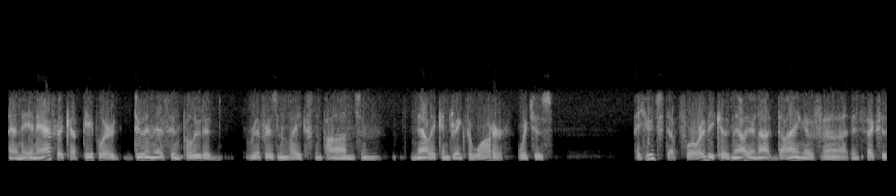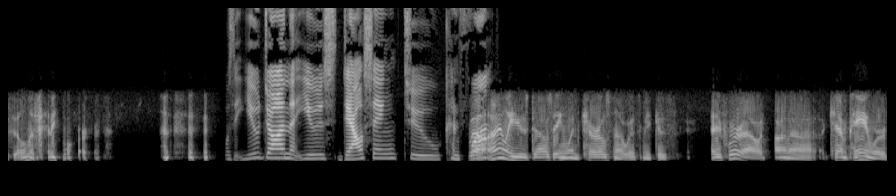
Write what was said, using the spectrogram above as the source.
And in Africa, people are doing this in polluted rivers and lakes and ponds, and now they can drink the water, which is a huge step forward because now they're not dying of uh, infectious illness anymore. Was it you, Don, that used dowsing to confirm? Well, I only use dowsing when Carol's not with me because if we're out on a campaign, we're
